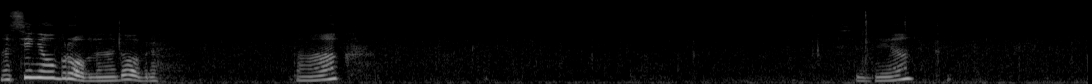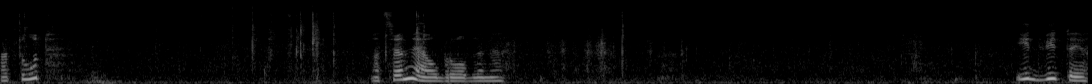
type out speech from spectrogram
Насіння оброблене, добре. Так. Сюди. А тут. А це не оброблене. І дві тих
